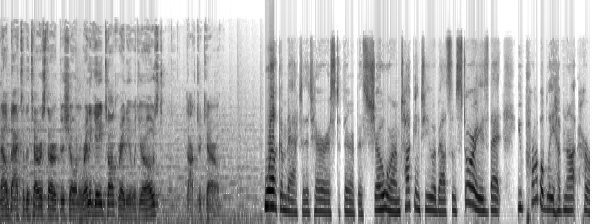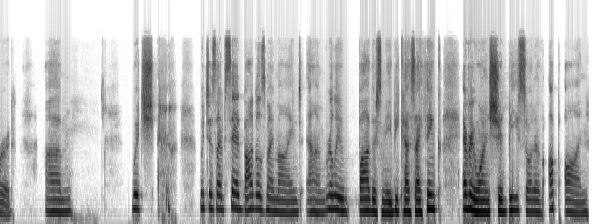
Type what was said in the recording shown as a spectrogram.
Now back to the Terrorist Therapist Show on Renegade Talk Radio with your host, Dr. Carol. Welcome back to the Terrorist Therapist Show, where I'm talking to you about some stories that you probably have not heard, um, which, which, as I've said, boggles my mind, um, really bothers me because I think everyone should be sort of up on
